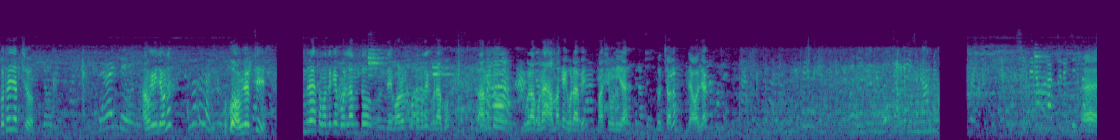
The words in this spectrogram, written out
কোথায় যাচ্ছ? আমাকে নিয়ে যাব না? ও আমি যাচ্ছি। বন্ধুরা তোমাদেরকে বললাম তো যে বহরমপুর তোমাদের ঘোরাবো। তো আমি তো ঘোরাবো না আমাকে ঘোরাবে মাসিমণিরা। তো চলো যাওয়া যাক? হ্যাঁ।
